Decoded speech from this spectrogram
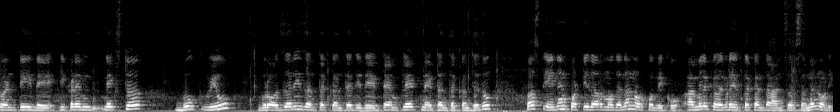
ಟ್ವೆಂಟಿ ಇದೆ. ಈ ಕಡೆ ನೆಕ್ಸ್ಟ್ ಬುಕ್ ವ್ಯೂ ಗ್ರೋಸರೀಸ್ ಅಂತಕ್ಕಂಥದ್ದು ಇದೆ ಟೆಂಪ್ಲೇಟ್ ನೆಟ್ ಅಂತಕ್ಕಂಥದ್ದು. ಫಸ್ಟ್ ಏನೇನು ಕೊಟ್ಟಿದ್ದಾರೆ ಅನ್ನೋದನ್ನು ನೋಡ್ಕೋಬೇಕು. ಆಮೇಲೆ ಕೆಳಗಡೆ ಇರ್ತಕ್ಕಂಥ ಆನ್ಸರ್ಸನ್ನು ನೋಡಿ.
